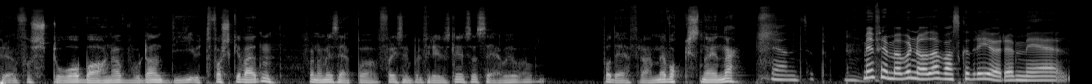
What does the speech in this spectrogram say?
prøve å forstå barna hvordan de utforsker verden. For når vi ser på f.eks. friluftsliv, så ser vi jo på det fra, med voksne øyne. Ja, nettopp. Men fremover nå, da, hva skal dere gjøre med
